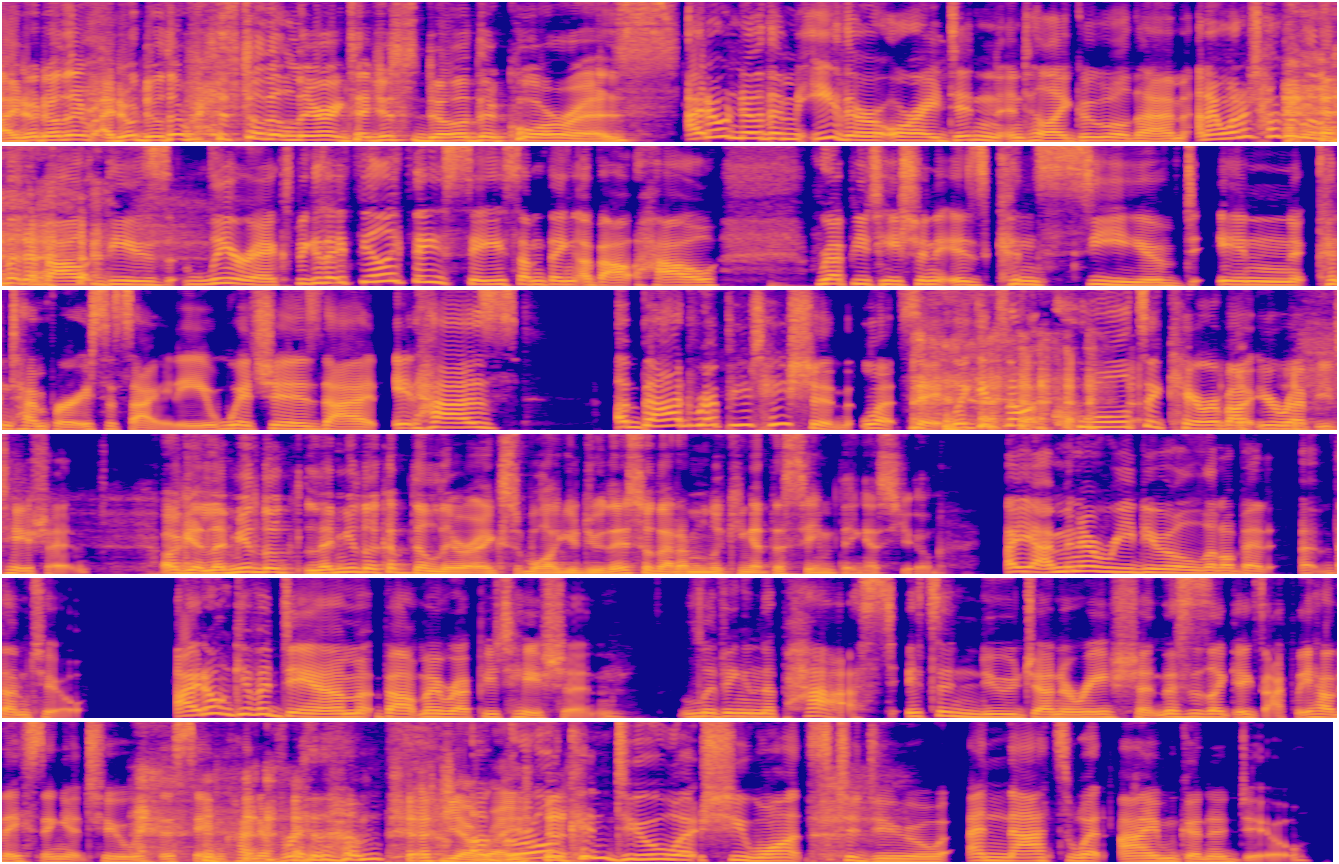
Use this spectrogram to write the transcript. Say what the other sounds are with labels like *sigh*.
I don't know the I don't know the *laughs* rest of the lyrics. I just know the chorus. I don't know them either, or I didn't until I googled them. And I want to talk a little bit about *laughs* these lyrics because I feel like they say something about how reputation is conceived in contemporary society, which is that it has a bad reputation. Let's say, like it's not cool to care about your reputation. Okay, let me look. Let me look up the lyrics while you do this, so that I'm looking at the same thing as you. Uh, yeah, I'm going to read you a little bit of them too. I don't give a damn about my reputation. Living in the past. It's a new generation. This is like exactly how they sing it too, with the same kind of *laughs* rhythm. *laughs* yeah, a right. girl *laughs* can do what she wants to do, and that's what I'm going to do.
